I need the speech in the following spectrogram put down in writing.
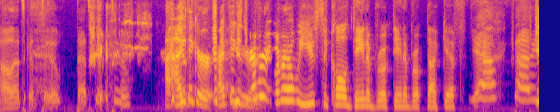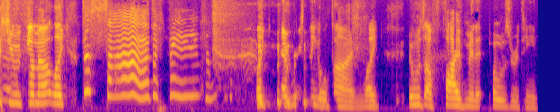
oh, that's good too. That's good too. I, I figure. I think figure. remember, remember how we used to call Dana Brooke Dana Brooke.gif? Yeah. uh, Because she would come out like the side of me," like every single time. Like it was a five minute pose routine.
